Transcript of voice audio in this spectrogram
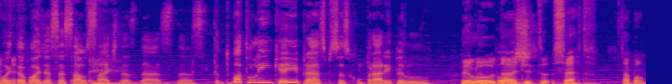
Ou então pode acessar o site das, das, das- Tu bota o link aí para as pessoas comprarem pelo. Pelo Pelo da dito... Certo, tá bom.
